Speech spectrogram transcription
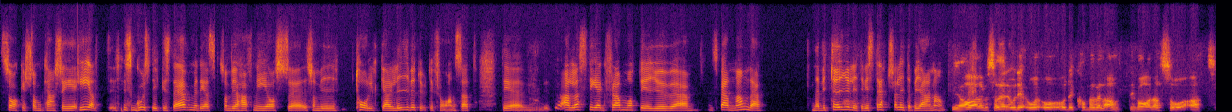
saker som kanske är helt går stick i stäv med det som vi har haft med oss eh, som vi tolkar livet utifrån. Så att det, alla steg framåt är ju eh, spännande när vi töjer lite, vi stretchar lite på hjärnan. Ja, men så är det. Och, det och, och, det kommer väl alltid vara så att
